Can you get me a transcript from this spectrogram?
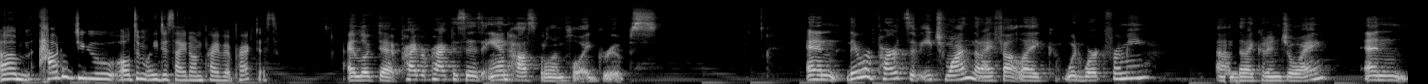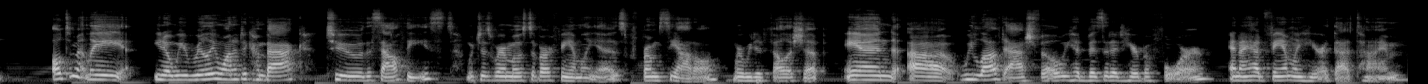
Um, how did you ultimately decide on private practice? I looked at private practices and hospital employed groups. And there were parts of each one that I felt like would work for me, um, that I could enjoy. And ultimately, you know, we really wanted to come back to the Southeast, which is where most of our family is from Seattle, where we did fellowship. And uh, we loved Asheville. We had visited here before, and I had family here at that time.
